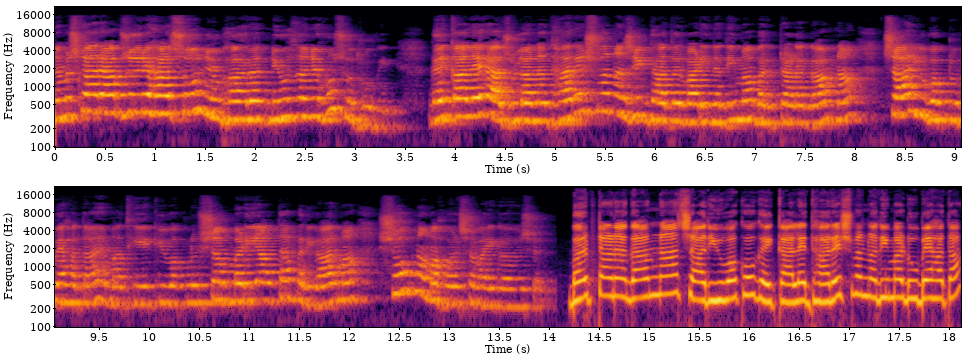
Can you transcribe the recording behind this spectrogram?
નમસ્કાર, આપ જોઈ રહ્યા છો ન્યૂ ભારત ન્યૂઝ અને હું છું ધ્રુવી. ગઈકાલે રાજુલાના ધારેશ્વર નજીક ધાતરવાડી નદીમાં બરટાળા ગામના ચાર યુવક ડૂબ્યા હતા. એમાંથી એક યુવકનું શબ મળી આવતા પરિવારમાં શોકનો માહોલ છવાઈ ગયો છે. બરપટાણા ગામના ચાર યુવકો ગઈકાલે ધારેશ્વર નદીમાં ડૂબ્યા હતા.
